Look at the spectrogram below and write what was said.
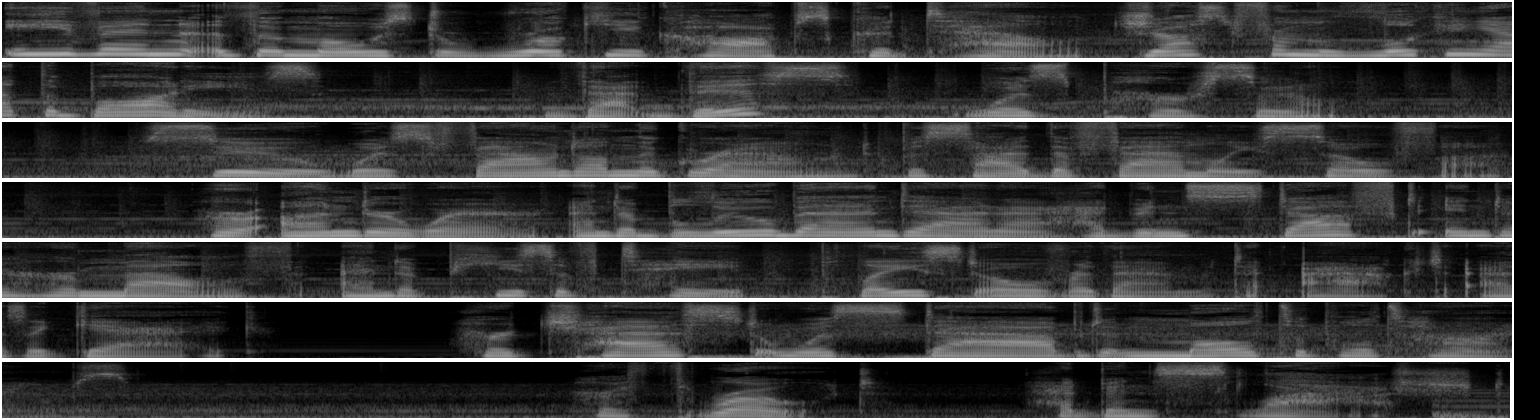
Even the most rookie cops could tell, just from looking at the bodies, that this was personal. Sue was found on the ground beside the family's sofa. Her underwear and a blue bandana had been stuffed into her mouth and a piece of tape placed over them to act as a gag. Her chest was stabbed multiple times. Her throat had been slashed.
